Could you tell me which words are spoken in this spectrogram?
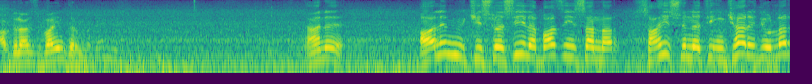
Abdülaziz Bayındır mı? Yani alim kisvesiyle bazı insanlar sahih sünneti inkar ediyorlar.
